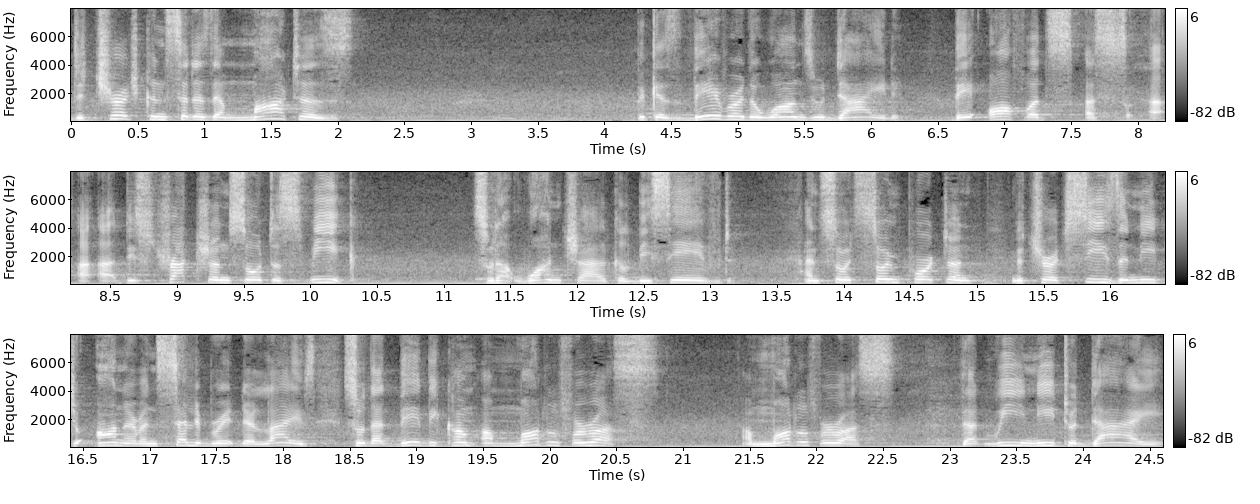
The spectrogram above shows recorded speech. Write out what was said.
the church considers them martyrs because they were the ones who died. They offered a, a, a distraction, so to speak, so that one child could be saved. And so it's so important the church sees the need to honor and celebrate their lives so that they become a model for us, a model for us that we need to die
